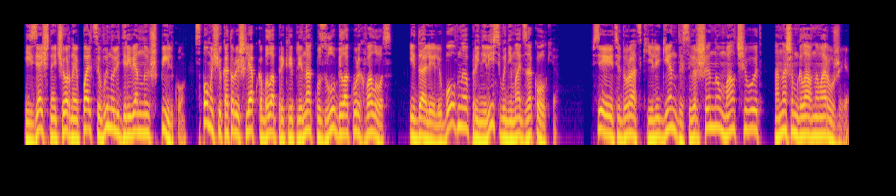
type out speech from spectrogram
Изящные черные пальцы вынули деревянную шпильку, с помощью которой шляпка была прикреплена к узлу белокурых волос. И далее любовно принялись вынимать заколки. Все эти дурацкие легенды совершенно умалчивают о нашем главном оружии.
